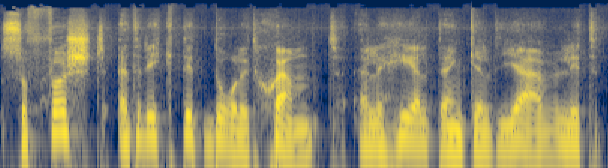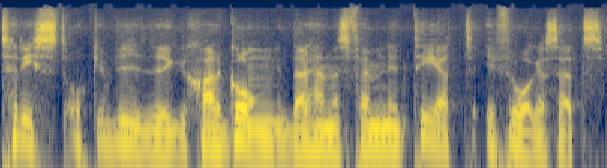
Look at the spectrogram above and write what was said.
Så först ett riktigt dåligt skämt, eller helt enkelt jävligt trist och vidrig jargong där hennes feminitet ifrågasätts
